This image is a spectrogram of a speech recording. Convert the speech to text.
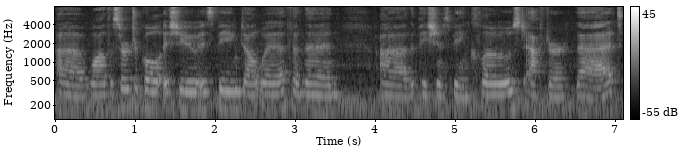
uh, while the surgical issue is being dealt with, and then uh, the patient is being closed after that.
